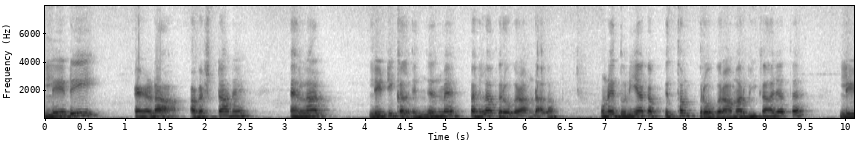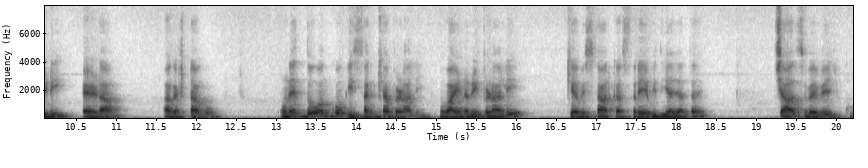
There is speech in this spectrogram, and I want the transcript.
लेडी एडा अगस्टा ने एनालिटिकल इंजन में पहला प्रोग्राम डाला। उन्हें दुनिया का प्रथम प्रोग्रामर भी कहा जाता है, लेडी एडा अगस्टा को। उन्हें दो अंकों की संख्या प्रणाली वाइनरी प्रणाली के आविष्कार का श्रेय भी दिया जाता है। चार्ल्स बेबेज को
